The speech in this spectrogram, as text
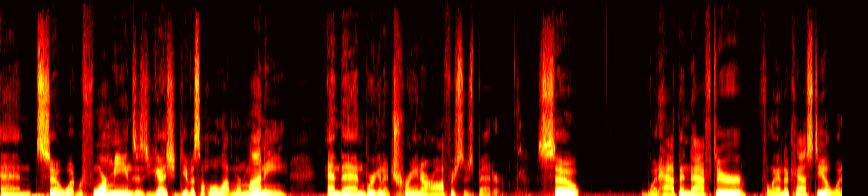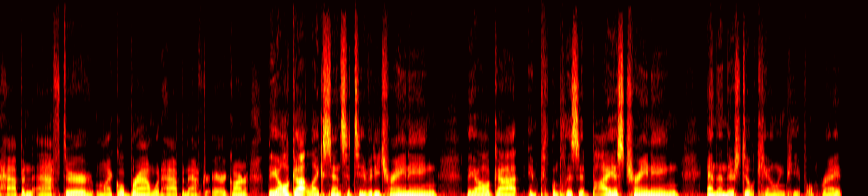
And so, what reform means is you guys should give us a whole lot more money, and then we're going to train our officers better. So, what happened after Philando Castile? What happened after Michael Brown? What happened after Eric Garner? They all got like sensitivity training. They all got imp- implicit bias training, and then they're still killing people, right?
